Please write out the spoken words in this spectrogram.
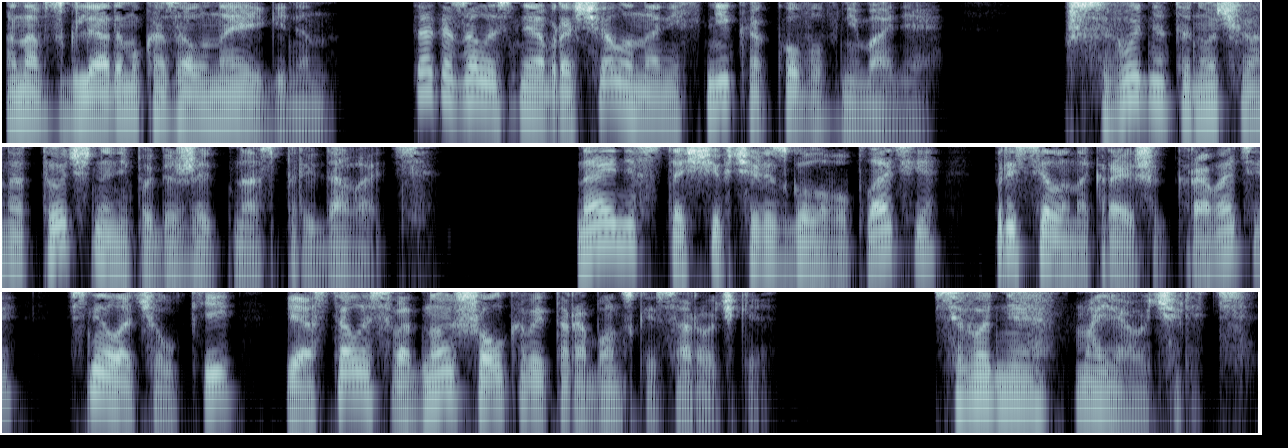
Она взглядом указала на Эгенин. та, казалось, не обращала на них никакого внимания. Уж сегодня-то ночью она точно не побежит нас предавать. Найниф, стащив через голову платье, присела на краешек кровати, сняла чулки и осталась в одной шелковой тарабонской сорочке. «Сегодня моя очередь.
